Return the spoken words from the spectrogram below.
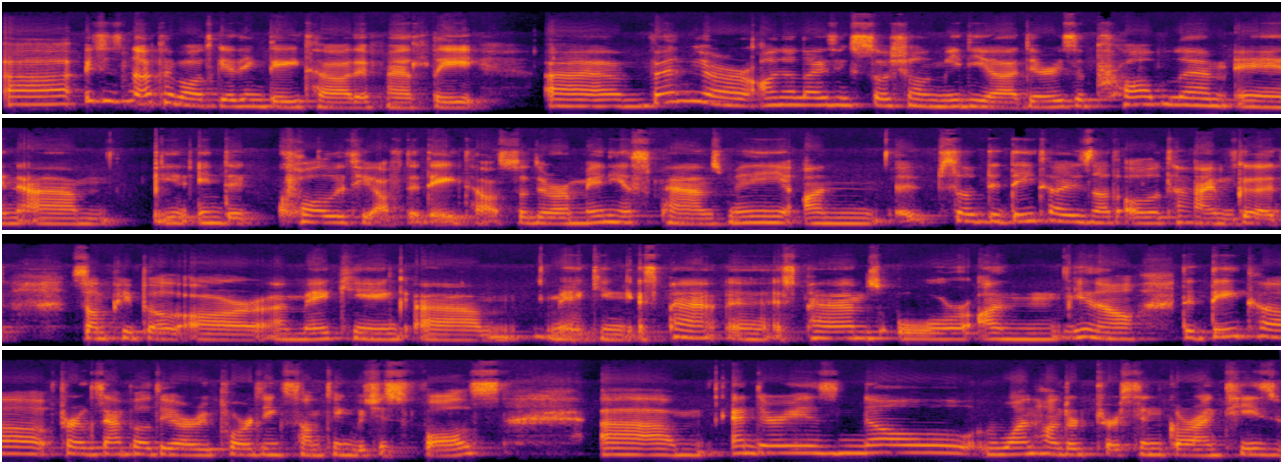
Uh, it is not about getting data, definitely. Uh, when we are analyzing social media, there is a problem in, um, in, in the quality of the data. So there are many spams, many un. So the data is not all the time good. Some people are uh, making um, making spam uh, spams or on you know the data. For example, they are reporting something which is false, um, and there is no 100% guarantees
